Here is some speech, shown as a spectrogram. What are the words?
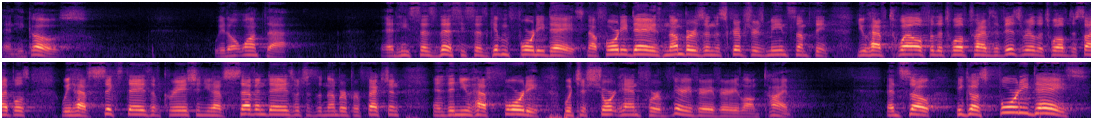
And he goes. We don't want that. And he says this he says, Give them 40 days. Now, 40 days, numbers in the scriptures mean something. You have 12 for the 12 tribes of Israel, the 12 disciples. We have six days of creation. You have seven days, which is the number of perfection. And then you have 40, which is shorthand for a very, very, very long time. And so he goes, 40 days.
